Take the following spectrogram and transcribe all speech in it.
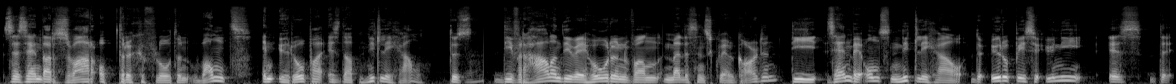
Ze zijn daar zwaar op teruggefloten, want in Europa is dat niet legaal. Dus die verhalen die wij horen van Madison Square Garden, die zijn bij ons niet legaal. De Europese Unie is de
